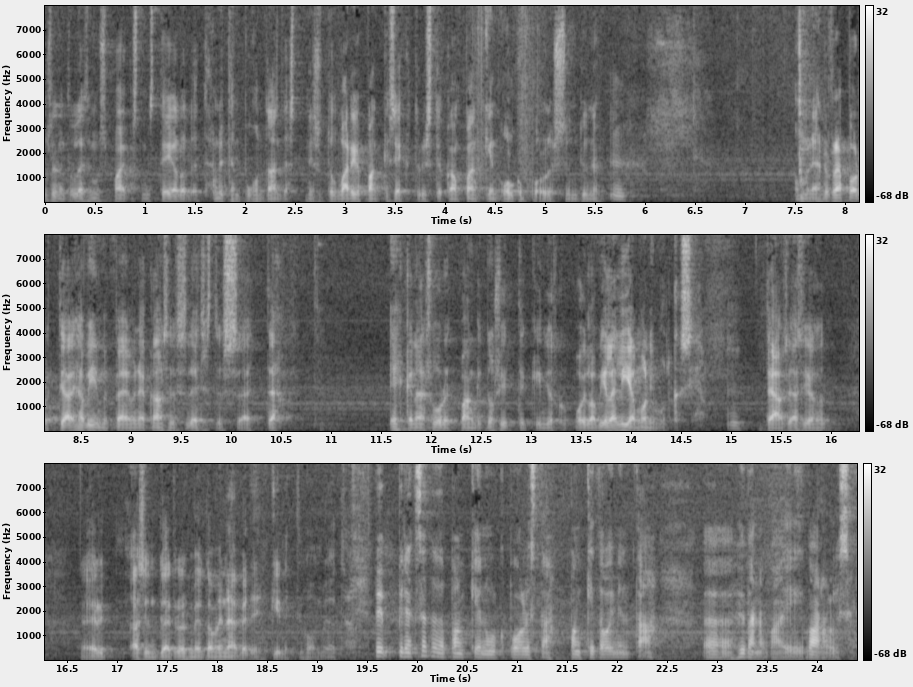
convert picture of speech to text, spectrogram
usein ne tulee semmoisesta paikasta, mistä ei odoteta. Nythän puhutaan tästä niin sanotun varjopankkisektorista, joka on pankkien ulkopuolelle syntynyt. Mm. Olen nähnyt raporttia ihan viime päivinä kansallisessa lehdistössä, että ehkä nämä suuret pankit on sittenkin, jotka voi olla vielä liian monimutkaisia. Mm. Tämä on se asia, johon eri asiantuntijaryhmiä, joita Venäjä vedi, kiinnitti huomiota. Pidätkö tätä pankkien ulkopuolista pankkitoimintaa hyvänä vai vaarallisena?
